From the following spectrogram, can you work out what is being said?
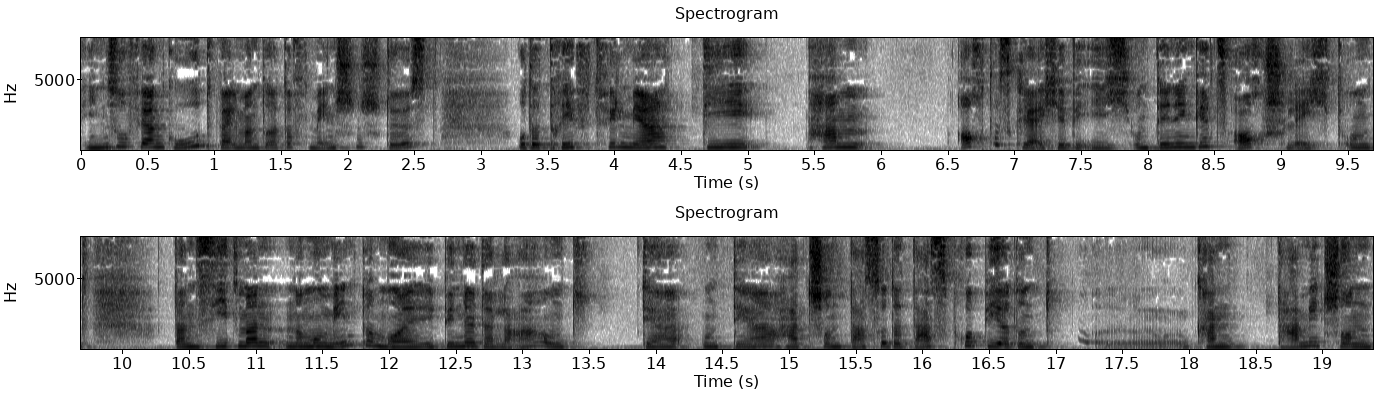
insofern gut, weil man dort auf Menschen stößt oder trifft vielmehr, die haben auch das Gleiche wie ich und denen geht's auch schlecht und dann sieht man, na Moment einmal, ich bin nicht allein und der und der hat schon das oder das probiert und äh, kann damit schon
